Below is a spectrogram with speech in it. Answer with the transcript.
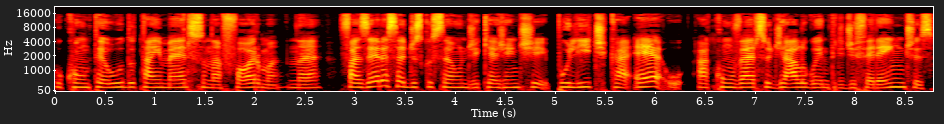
o conteúdo está imerso na forma, né? Fazer essa discussão de que a gente política é a conversa, o diálogo entre diferentes.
